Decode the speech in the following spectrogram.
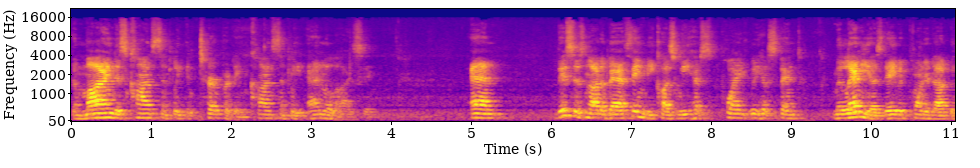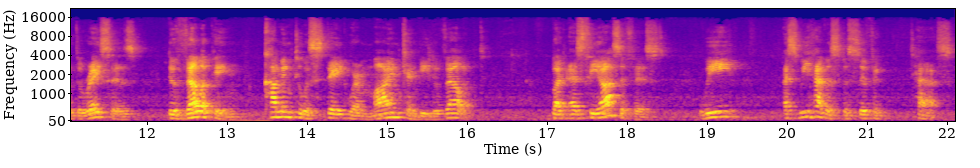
The mind is constantly interpreting, constantly analyzing. And this is not a bad thing because we have, point, we have spent millennia, as David pointed out with the races, developing, coming to a state where mind can be developed. But as theosophists, we, as we have a specific task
